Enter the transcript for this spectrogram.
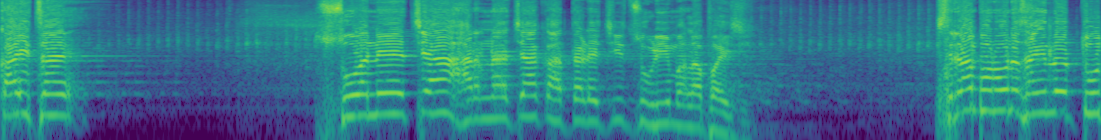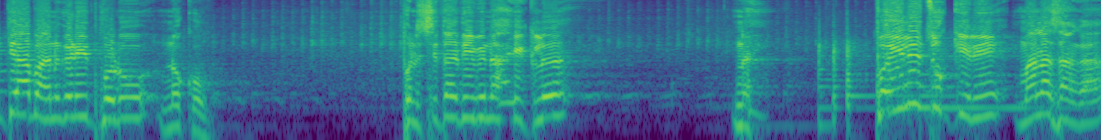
काय इच्छा आहे? सोन्याच्या हरणाच्या कातड्याची चुळी मला पाहिजे. श्रीरामपूर्वनं सांगितलं तू त्या भानगडीत पडू नको. पण सीतादेवीनं ऐकलं नाही. पहिली चूक केली मला सांगा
